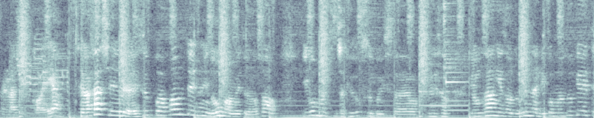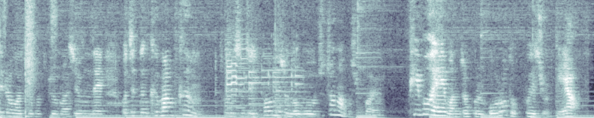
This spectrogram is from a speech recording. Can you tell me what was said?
발라줄 거예요. 제가 사실 에스쁘아 파운데이션이 너무 마음에 들어서 이것만 진짜 계속 쓰고 있어요. 그래서 영상에서도 맨날 이것만 소개해드려가지고 좀 아쉬운데 어쨌든 그만큼 저는 진짜 이 파운데이션 너무 추천하고 싶어요. 피부에 먼저 골고루 도포해줄게요.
